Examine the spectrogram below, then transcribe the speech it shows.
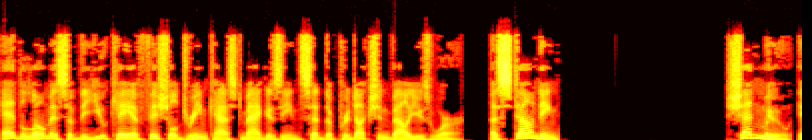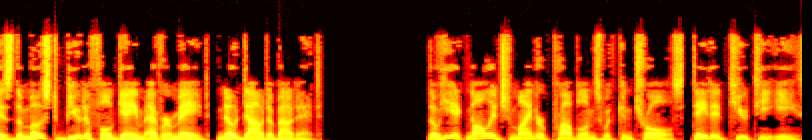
Ed Lomas of the UK official Dreamcast magazine said the production values were astounding. Shenmue is the most beautiful game ever made, no doubt about it. Though he acknowledged minor problems with controls, dated QTEs,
